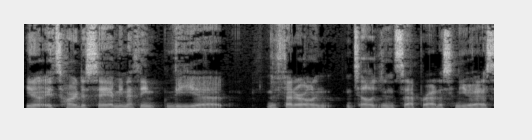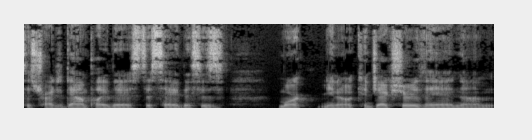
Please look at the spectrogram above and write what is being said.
You know, it's hard to say. I mean, I think the uh, the federal intelligence apparatus in the U.S. has tried to downplay this to say this is more you know conjecture than um,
